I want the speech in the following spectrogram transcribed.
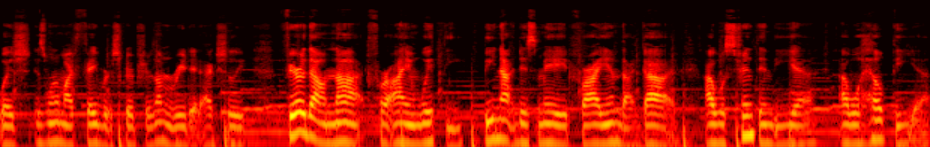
which is one of my favorite scriptures. I'm gonna read it actually. Fear thou not, for I am with thee. Be not dismayed, for I am thy God. I will strengthen thee, yeah. I will help thee, yeah.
